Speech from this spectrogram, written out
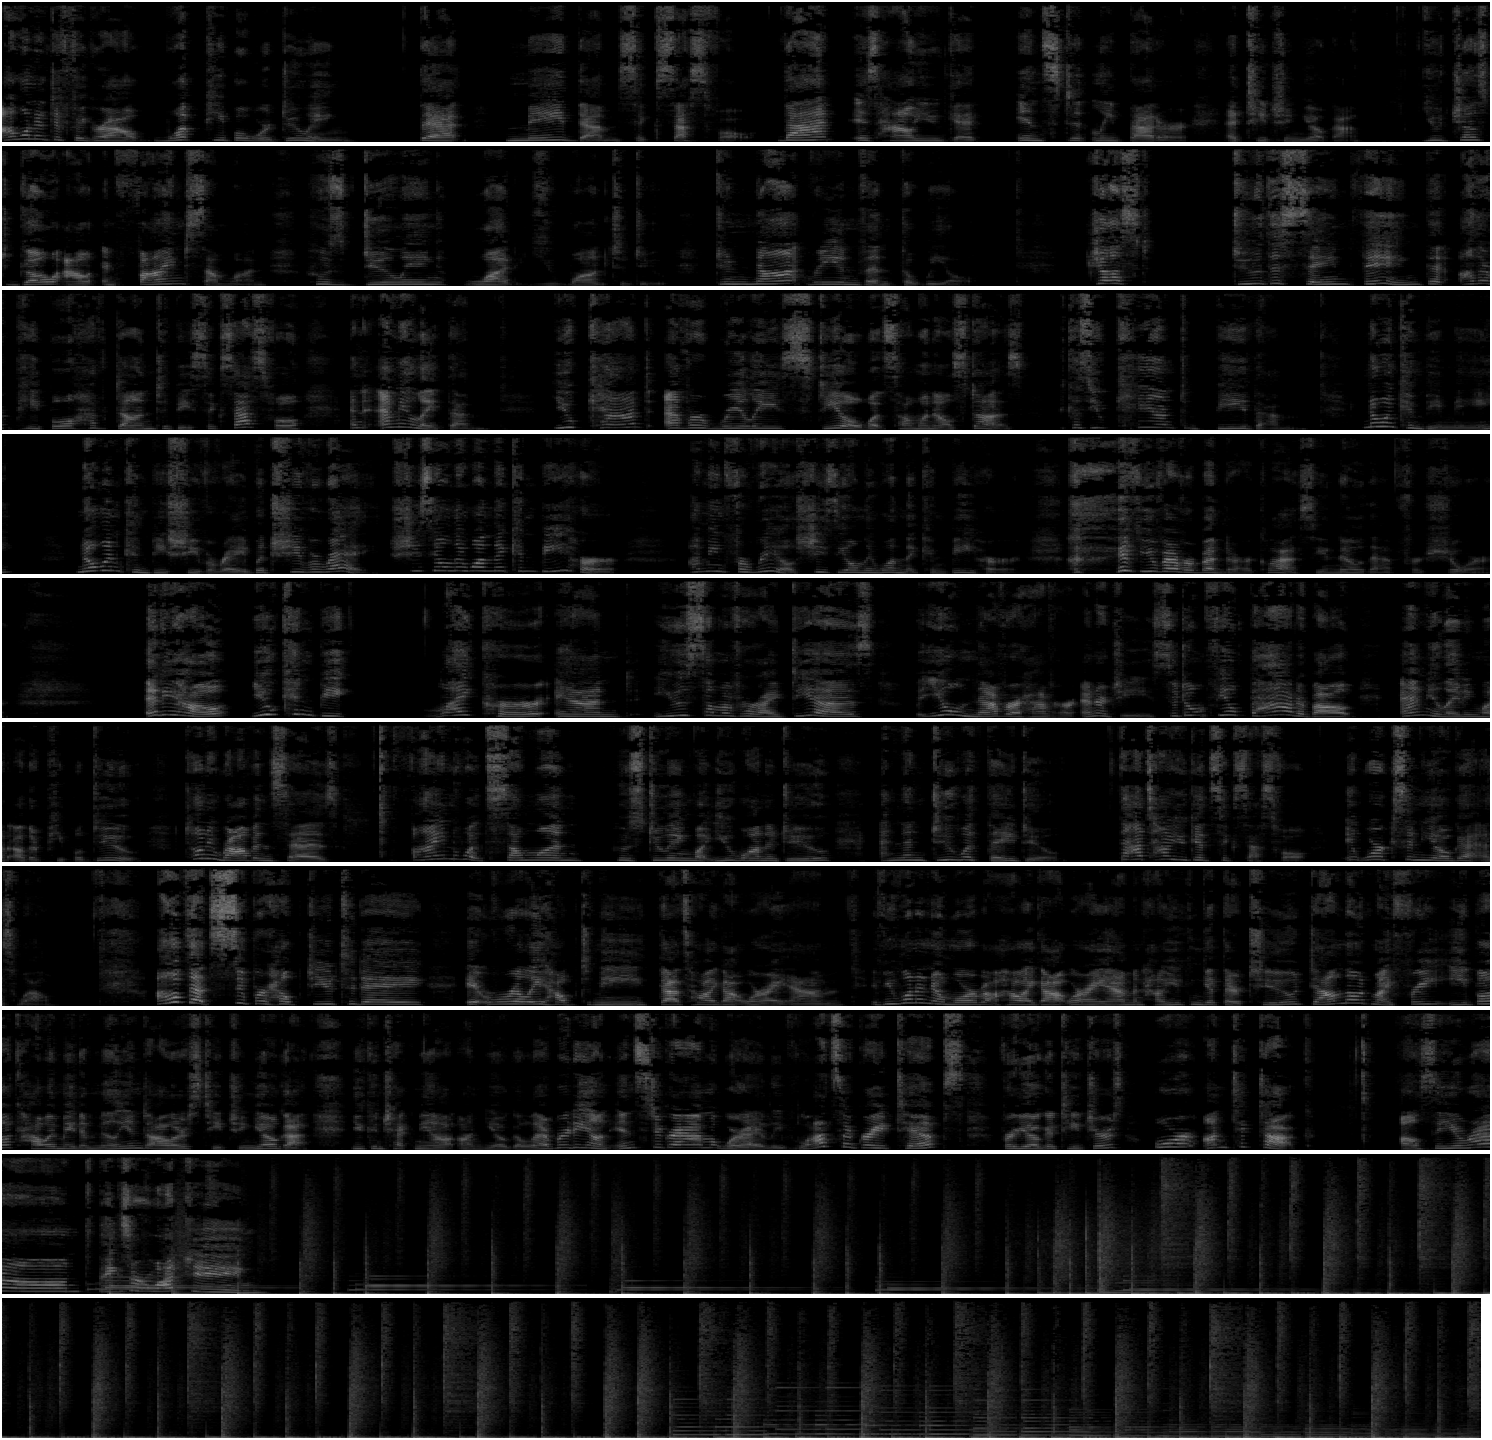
I wanted to figure out what people were doing that made them successful. That is how you get instantly better at teaching yoga. You just go out and find someone who's doing what you want to do. Do not reinvent the wheel. Just do the same thing that other people have done to be successful and emulate them. You can't ever really steal what someone else does because you can't be them. No one can be me. No one can be Shiva Rea but Shiva Rea. She's the only one that can be her. I mean, for real, she's the only one that can be her. if you've ever been to her class, you know that for sure. Anyhow, you can be like her and use some of her ideas, but you'll never have her energy. So don't feel bad about emulating what other people do. Tony Robbins says, find what someone who's doing what you want to do and then do what they do. That's how you get successful. It works in yoga as well. I hope that super helped you today. It really helped me. That's how I got where I am. If you want to know more about how I got where I am and how you can get there too, download my free ebook, How I Made a Million Dollars Teaching Yoga. You can check me out on Yogalebrity on Instagram, where I leave lots of great tips for yoga teachers, or on TikTok. I'll see you around. Thanks for watching.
